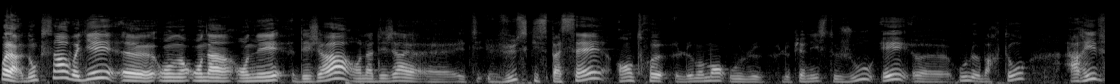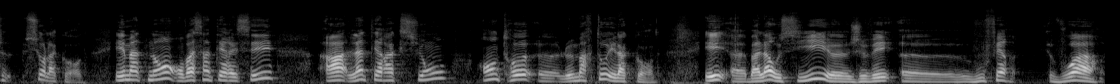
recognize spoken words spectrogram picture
Voilà, donc ça, vous voyez, euh, on, a, on, est déjà, on a déjà euh, vu ce qui se passait entre le moment où le, pianiste joue et euh, où le marteau arrive sur la corde. Et maintenant, on va s'intéresser à l'interaction entre euh, le marteau et la corde. Et euh, bah, là aussi, euh, je vais vous faire voir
